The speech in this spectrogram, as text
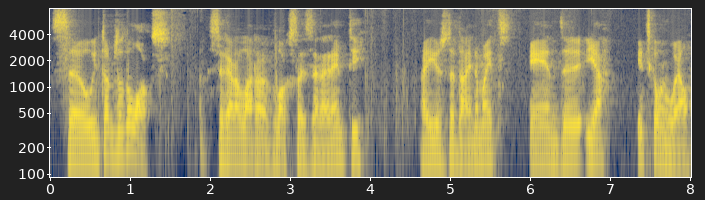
So in terms of the logs, Still got a lot of log sleds that are empty. I use the dynamite and uh, yeah, it's going well.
